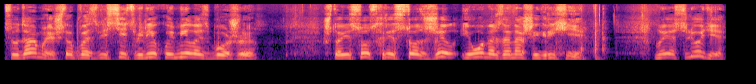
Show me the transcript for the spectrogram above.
Сюда мы, чтобы возвестить великую милость Божию, что Иисус Христос жил и умер за наши грехи. Но есть люди,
